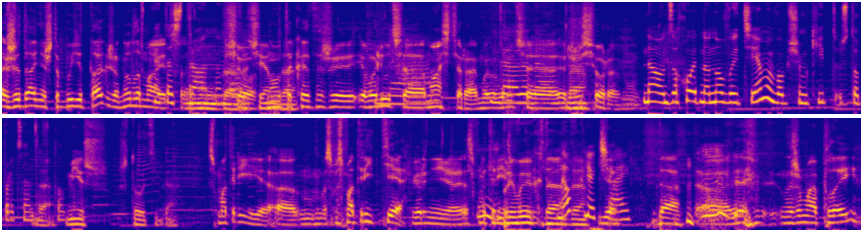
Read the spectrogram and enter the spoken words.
ожидание, что будет так же, оно ломается. Это странно, Ну, да. Всё. зачем, ну, да. так это же эволюция Да. мастера, эволюция Да-да-да. режиссера. Ну, Да, он заходит на новые темы, в общем, Кит 100% Да. топ. Миш, что у тебя? Смотри, э, смотрите, вернее, смотри. Привык, да, Ну, да. включай. Да, э, нажимаю play,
